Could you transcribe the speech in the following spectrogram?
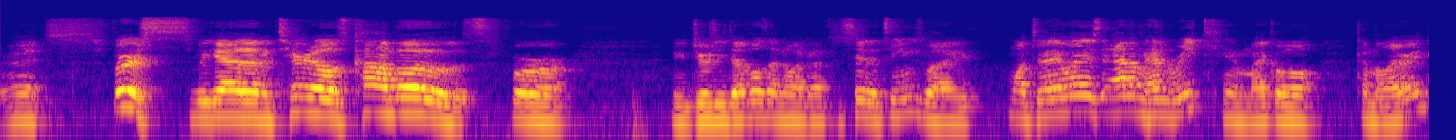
All right. First, we got uh, materials combos for New Jersey Devils. I know I don't have to say the teams, but I want to anyways. Adam Henrique and Michael Cammalleri.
